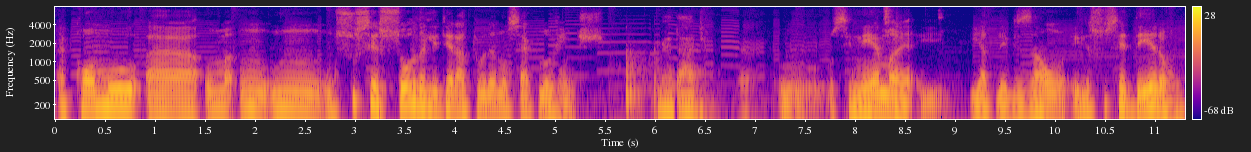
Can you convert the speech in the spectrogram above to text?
eh, como uh, uma, um, um, um, sucessor da literatura no século XX. Verdade. O, o cinema e, e, a televisão eles sucederam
